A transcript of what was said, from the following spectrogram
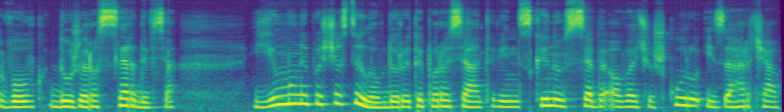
Вовк дуже розсердився. Йому не пощастило обдурити поросят. Він скинув з себе овечу шкуру і загарчав.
